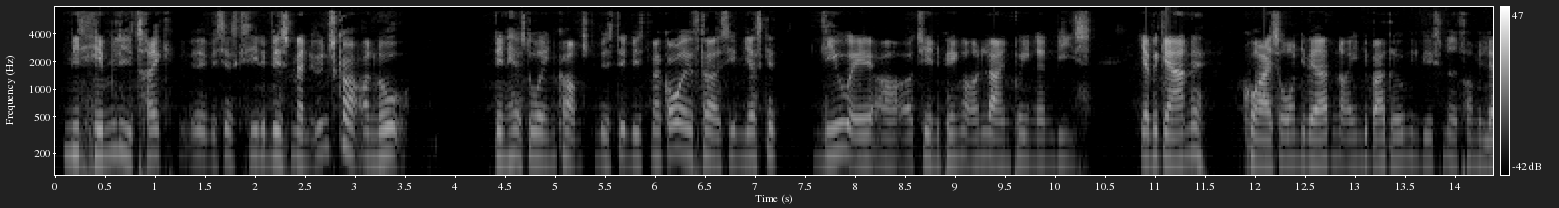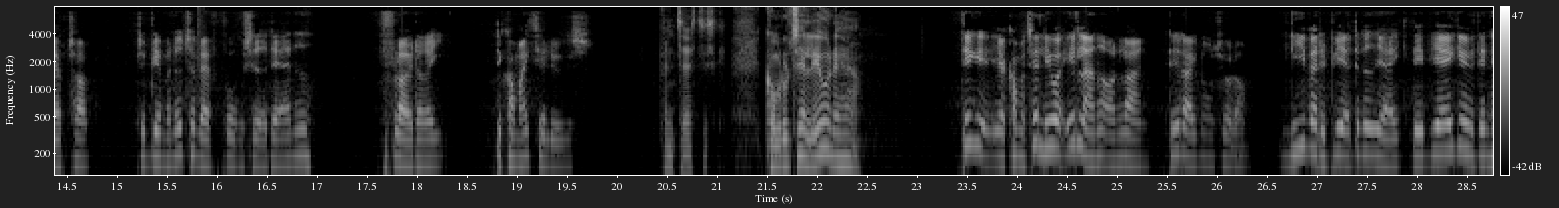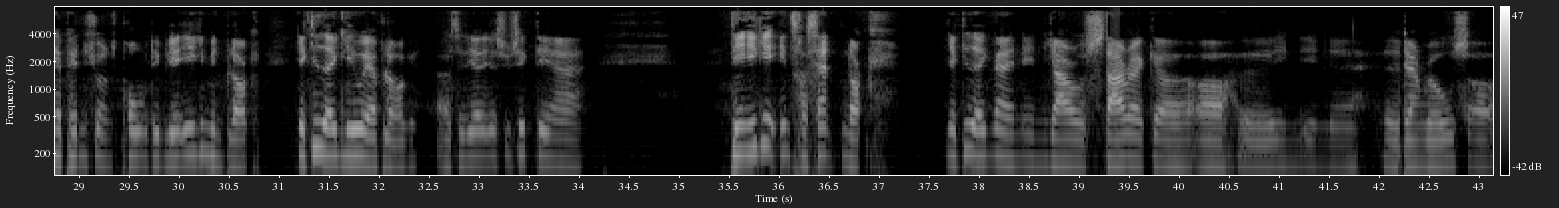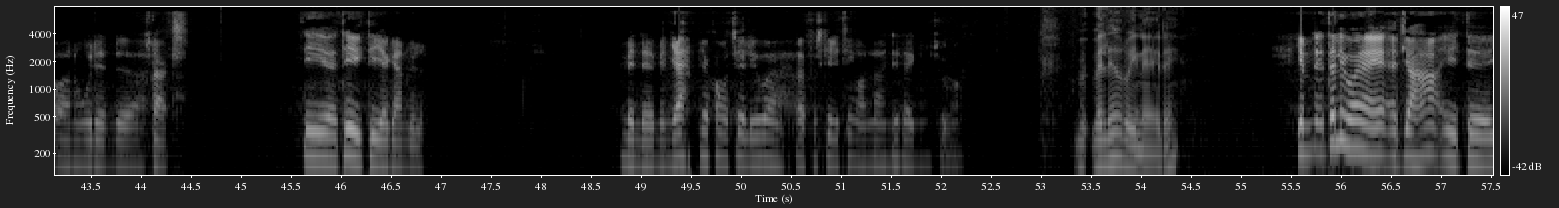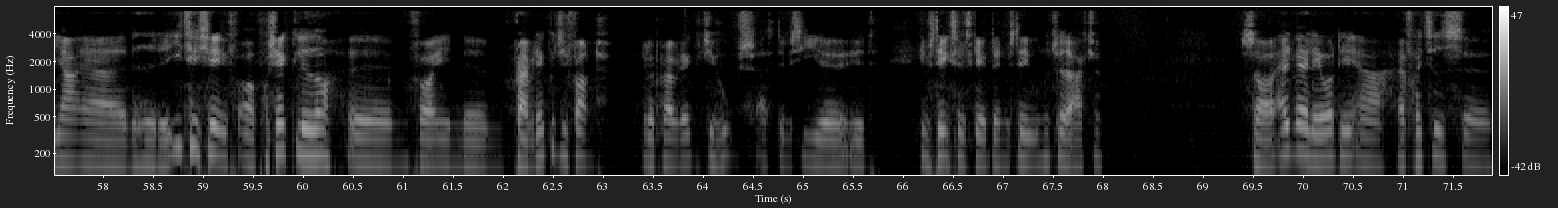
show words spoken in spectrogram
mit hemmelige trick, øh, hvis jeg skal sige det. Hvis man ønsker at nå den her store indkomst, hvis, det, hvis man går efter at sige, at jeg skal leve af at, at tjene penge online på en eller anden vis. Jeg vil gerne kunne rejse rundt i verden og egentlig bare drive min virksomhed fra min laptop. Så bliver man nødt til at være fokuseret. Det andet fløjteri, det kommer ikke til at lykkes. Fantastisk. Kommer du til at leve det her? det, jeg kommer til at leve et eller andet online. Det er der ikke nogen tvivl om. Lige hvad det bliver, det ved jeg ikke. Det bliver ikke den her Pet Insurance Pro, det bliver ikke min blog. Jeg gider ikke leve af at blogge. Altså, jeg, jeg synes ikke, det er... Det er ikke interessant nok. Jeg gider ikke være en, en Jaro Starak og, og øh, en, en øh, Dan Rose og, og nogle af den der slags. Det, øh, det er ikke det, jeg gerne vil. Men, øh, men ja, jeg kommer til at leve af, af forskellige ting online, det er der ikke nogen tvivl om. Hvad lever du egentlig af i dag? Jamen, der lever jeg af, at jeg har et, øh, jeg er, hvad hedder det, IT-chef og projektleder øh, for en øh, private equity fond, eller private equity hus, altså det vil sige øh, et investeringsselskab, der investerer i unoterede aktier. Så alt hvad jeg laver, det er, er fritids øh,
